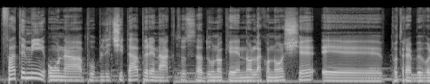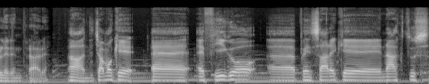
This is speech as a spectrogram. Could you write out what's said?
fatemi una pubblicità per Enactus ad uno che non la conosce e potrebbe voler entrare. No, diciamo che è, è figo eh, pensare che Nactus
